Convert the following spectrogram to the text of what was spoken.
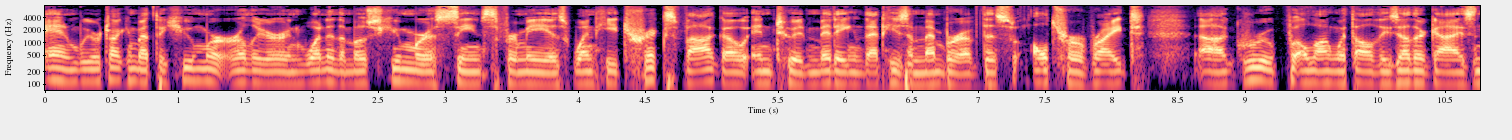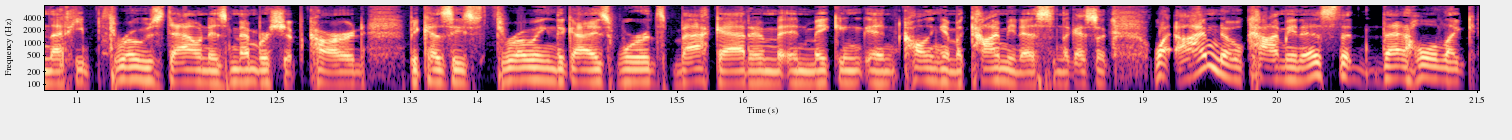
And we were talking about the humor earlier, and one of the most humorous scenes for me is when he tricks Vago into admitting that he's a member of this ultra right uh, group along with all these other guys, and that he throws down his membership card because he's throwing the guy's words back at him and making and calling him a communist. And the guy's like, "What? I'm no communist." That that whole like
